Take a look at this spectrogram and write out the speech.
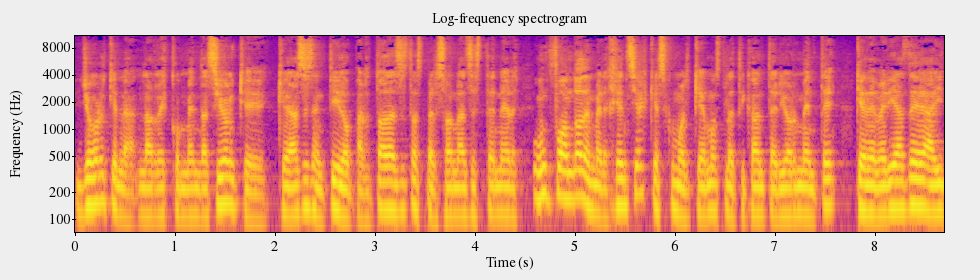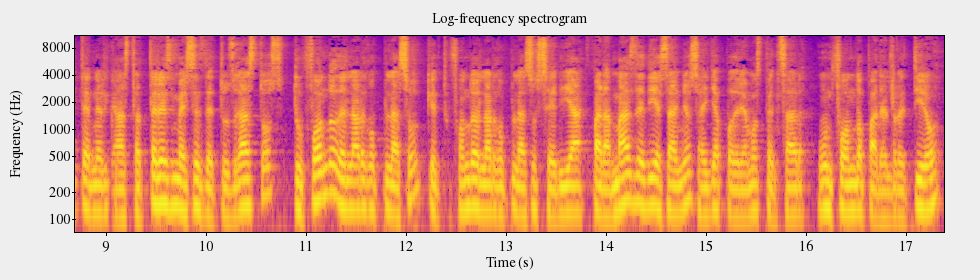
yo creo que la, la recomendación que, que, hace sentido para todas estas personas es tener un fondo de emergencia, que es como el que hemos platicado anteriormente, que deberías de ahí tener hasta tres meses de tus gastos, tu fondo de largo plazo, que tu fondo de largo plazo sería para más de 10 años, ahí ya podríamos pensar un fondo para el retiro,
